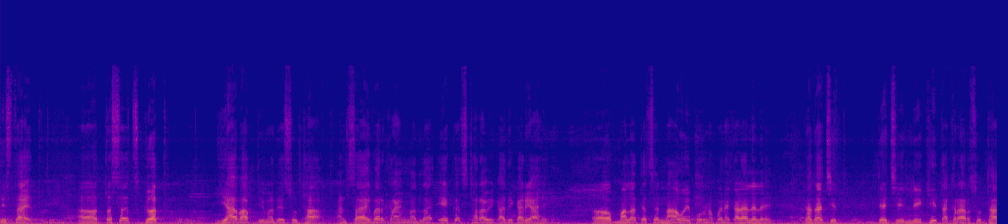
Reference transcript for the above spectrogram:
दिसत आहेत तसंच गत या बाबतीमध्ये सुद्धा आणि सायबर क्राईममधला एकच ठराविक अधिकारी आहे मला त्याचं नावही पूर्णपणे कळालेलं आहे. कदाचित त्याची लेखी तक्रारसुद्धा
